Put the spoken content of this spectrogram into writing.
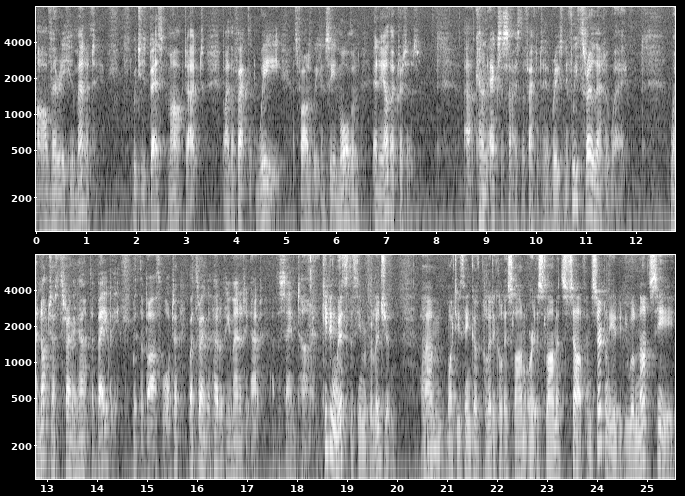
our very humanity, which is best marked out by the fact that we, as far as we can see more than any other critters, uh, can exercise the faculty of reason. If we throw that away, we're not just throwing out the baby with the bathwater, we're throwing the whole of humanity out at the same time. Keeping with the theme of religion, um, what do you think of political Islam or Islam itself? And certainly you, you will not see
